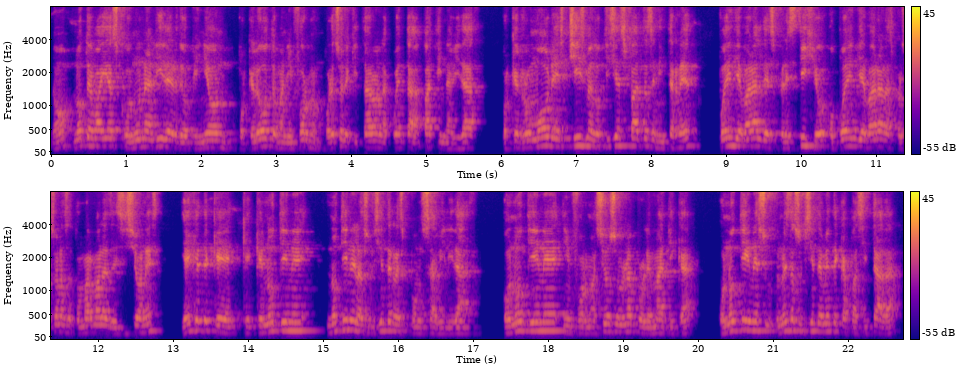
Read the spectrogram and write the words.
¿no? No te vayas con una líder de opinión, porque luego te malinforman. Por eso le quitaron la cuenta a Patti Navidad, porque rumores, chismes, noticias faltas en Internet pueden llevar al desprestigio o pueden llevar a las personas a tomar malas decisiones. Y hay gente que, que, no, tiene, no tiene la suficiente responsabilidad o no tiene información sobre una problemática o no, tiene, no está suficientemente capacitada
